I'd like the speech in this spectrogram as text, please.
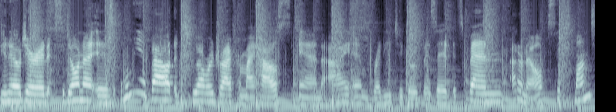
You know, Jarod, Sedona is only about a two hour drive from my house, and I am ready to go visit. It's been, I don't know, six months.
